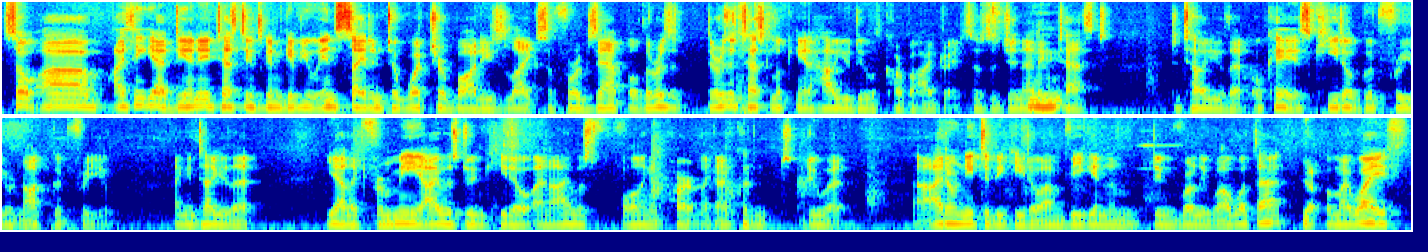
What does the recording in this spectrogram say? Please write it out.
So um, I think yeah, DNA testing is going to give you insight into what your body's like. So for example, there is a there is a test looking at how you deal with carbohydrates. There's a genetic test to tell you that okay, is keto good for you or not good for you? I can tell you that yeah, like for me, I was doing keto and I was falling apart. Like I couldn't do it. I don't need to be keto. I'm vegan. I'm doing really well with that. Yeah. But my wife,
